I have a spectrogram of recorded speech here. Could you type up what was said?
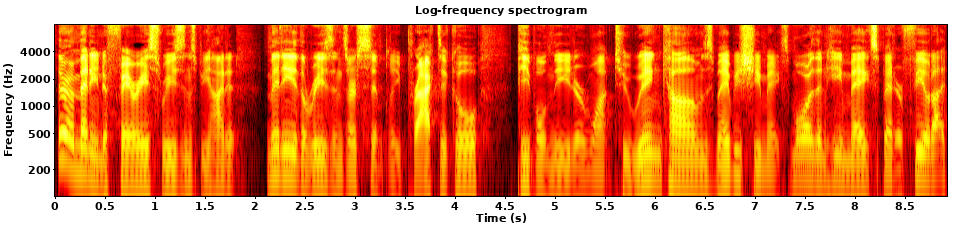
There are many nefarious reasons behind it. Many of the reasons are simply practical. People need or want two incomes. Maybe she makes more than he makes, better field. I,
